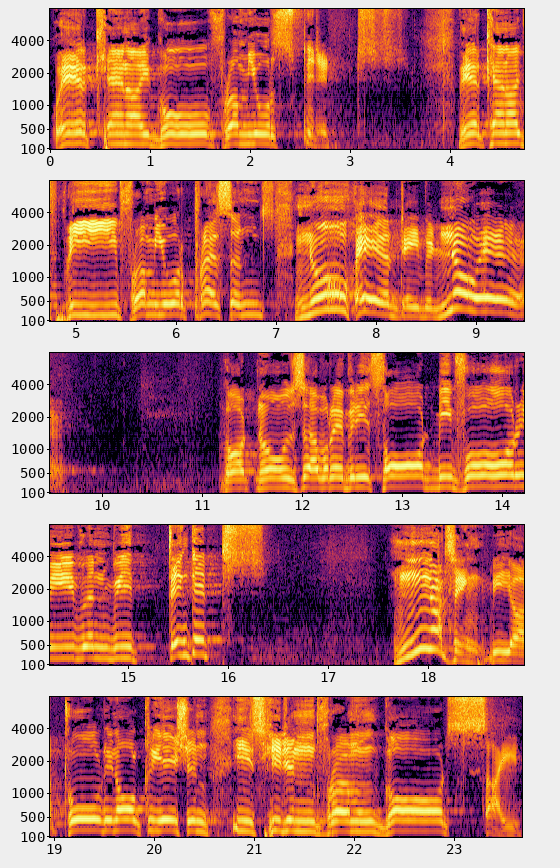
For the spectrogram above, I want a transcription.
Where can I go from your spirit? Where can I flee from your presence? Nowhere, David, nowhere. God knows our every thought before even we think it. Nothing, we are told in all creation, is hidden from God's sight.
